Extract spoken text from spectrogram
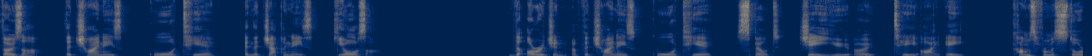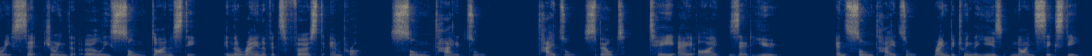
Those are the Chinese guo tie and the Japanese gyoza. The origin of the Chinese guo tie, spelt G U O T I E, comes from a story set during the early Song dynasty in the reign of its first emperor, Song Taizu. Taizu spelt T A I Z U, and Song Taizu reigned between the years 960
